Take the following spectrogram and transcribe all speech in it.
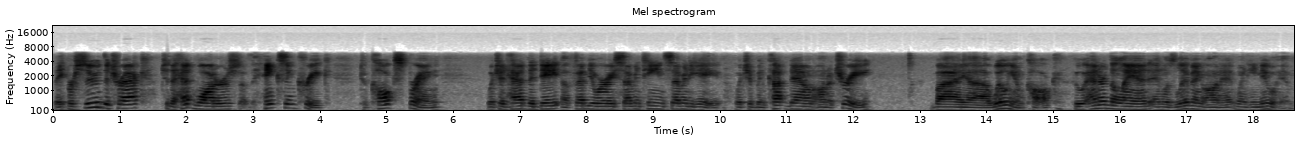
They pursued the track to the headwaters of the Hinkston Creek to Calk Spring, which had had the date of February 1778, which had been cut down on a tree by uh, William Calk, who entered the land and was living on it when he knew him.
